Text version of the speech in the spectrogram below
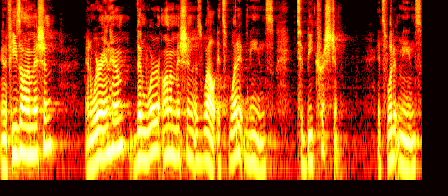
And if he's on a mission and we're in him, then we're on a mission as well. It's what it means to be Christian. It's what it means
